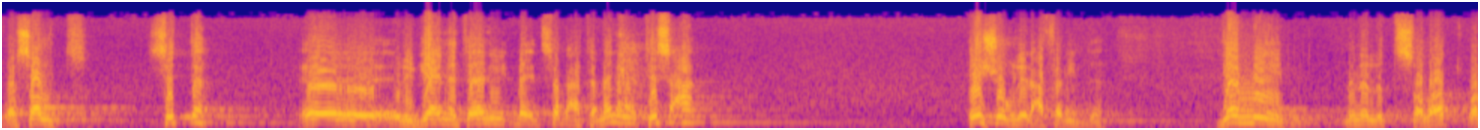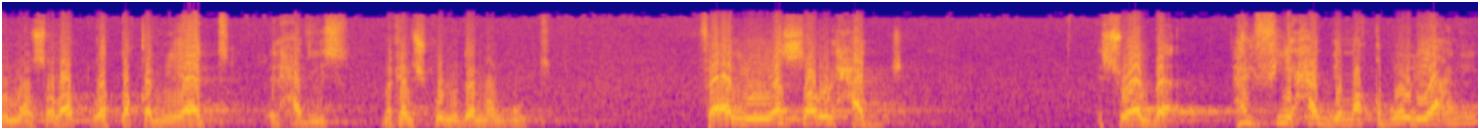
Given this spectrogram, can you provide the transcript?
وصلت ستة آه، رجعنا تاني بقت سبعة تمانية تسعة. إيه شغل العفاريت ده؟ جاء منين؟ من الاتصالات والمواصلات والتقنيات الحديثة ما كانش كله ده موجود. فقال ييسر الحج. السؤال بقى هل في حج مقبول يعني؟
